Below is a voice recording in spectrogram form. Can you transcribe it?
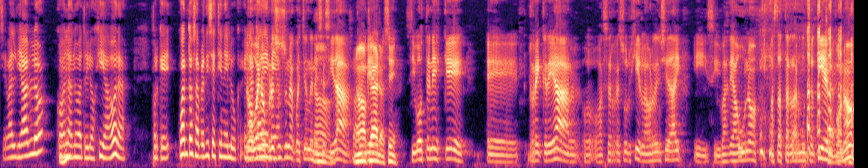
se va al diablo con la nueva trilogía ahora. Porque ¿cuántos aprendices tiene Luke en No, la bueno, academia? pero eso es una cuestión de No. necesidad. No, también. claro, sí. Si vos tenés que eh, recrear o, o hacer resurgir la Orden Jedi y si vas de a uno vas a tardar mucho tiempo, ¿no?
